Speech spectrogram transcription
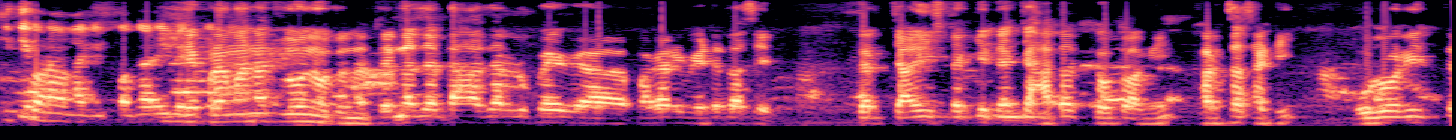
किती भरावं लागेल? पगारी ते प्रमाणात लोन होतं ना. त्यांना जर दहा हजार रुपये अं, पगार भेटत असेल तर चाळीस टक्के त्यांच्या हातात ठेवतो आम्ही खर्चासाठी. उर्वरित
